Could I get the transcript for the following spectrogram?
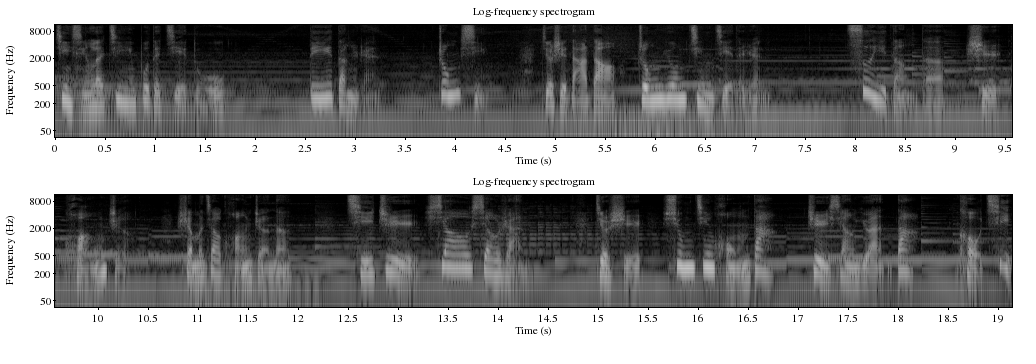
进行了进一步的解读：第一等人，中行。就是达到中庸境界的人，次一等的是狂者。什么叫狂者呢？其志萧萧然，就是胸襟宏大、志向远大、口气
